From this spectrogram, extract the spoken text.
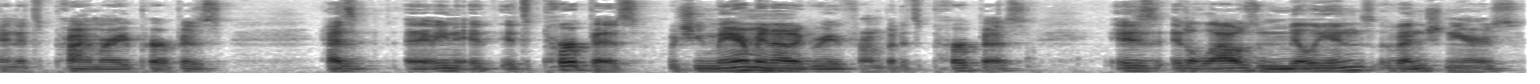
And its primary purpose has I mean it, its purpose, which you may or may not agree from, but its purpose is it allows millions of engineers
